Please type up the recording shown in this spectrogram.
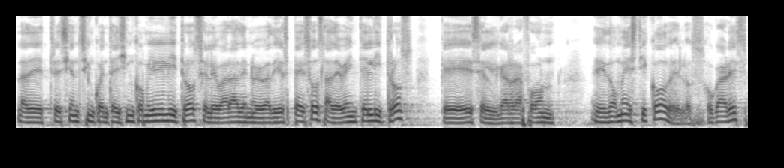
La de 355 mililitros se elevará de 9 a 10 pesos. La de 20 litros, que es el garrafón eh, doméstico de los hogares,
